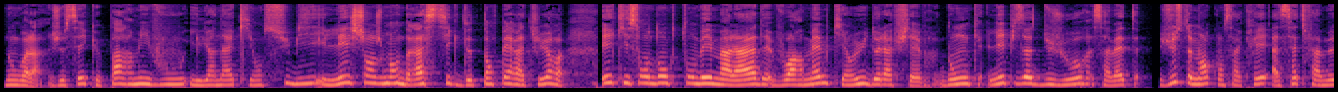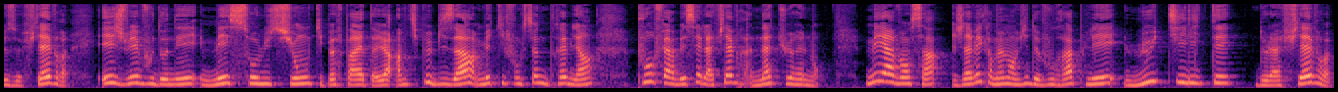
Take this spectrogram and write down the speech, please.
Donc voilà, je sais que parmi vous, il y en a qui ont subi les changements drastiques de température et qui sont donc tombés malades, voire même qui ont eu de la fièvre. Donc l'épisode du jour, ça va être justement consacré à cette fameuse fièvre et je vais vous donner mes solutions qui peuvent paraître d'ailleurs un petit peu bizarres mais qui fonctionnent très bien pour faire baisser la fièvre naturellement. Mais avant ça, j'avais quand même envie de vous rappeler l'utilité de la fièvre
